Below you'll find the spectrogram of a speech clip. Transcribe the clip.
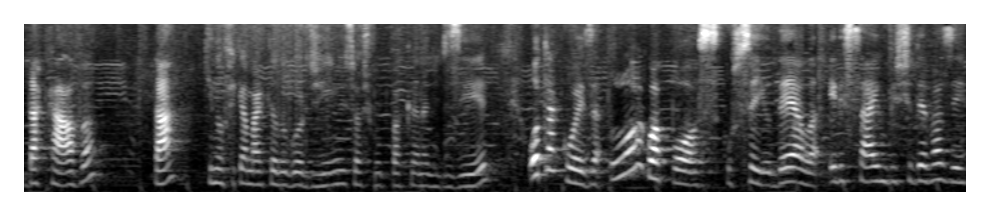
da cava, tá? Que não fica marcando gordinho, isso eu acho muito bacana de dizer. Outra coisa, logo após o seio dela, ele sai um vestido evasê.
